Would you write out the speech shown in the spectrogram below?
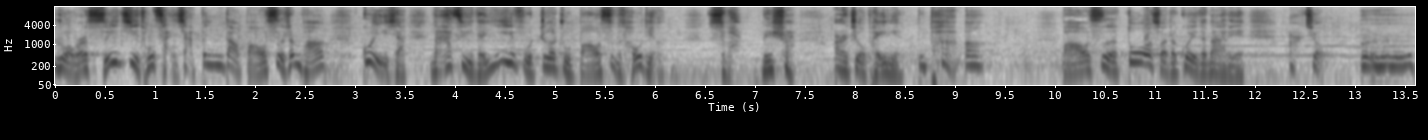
若文随即从伞下奔到宝四身旁，跪下，拿自己的衣服遮住宝四的头顶。四宝，没事二舅陪你，不怕啊。宝四哆嗦着跪在那里。二舅，嗯，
